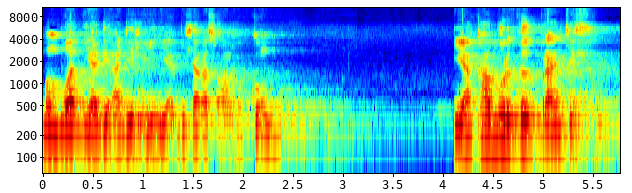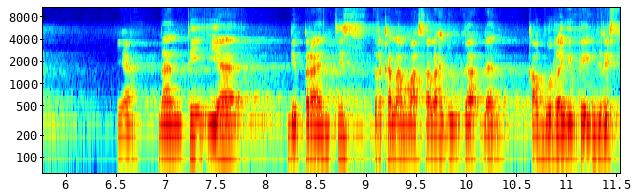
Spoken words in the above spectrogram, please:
membuat ia diadili, ya bicara soal hukum, ia kabur ke Prancis. Ya, nanti ia di Perancis terkena masalah juga dan kabur lagi ke Inggris.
